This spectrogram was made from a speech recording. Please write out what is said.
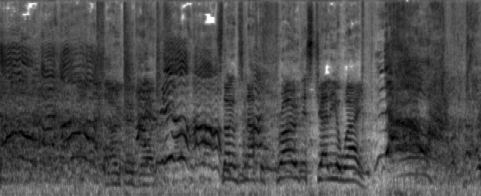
Oh, my It's arm. no good, My real arm. Oh. It's no, I'm just gonna have to throw this jelly away. Me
